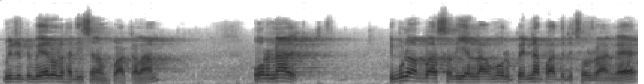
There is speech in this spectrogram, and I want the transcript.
விட்டுட்டு வேறொரு ஹதீஸை நம்ம பார்க்கலாம். ஒரு நாள் இப்னு அப்பாஸ் சதி அவங்க ஒரு பெண்ணை பார்த்துட்டு சொல்கிறாங்க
